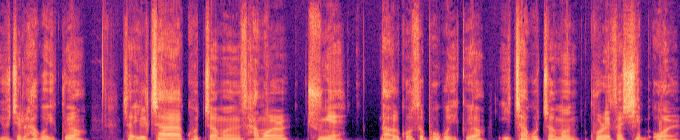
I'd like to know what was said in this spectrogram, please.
유지를 하고 있고요. 자, 1차 고점은 3월 중에 나올 것으로 보고 있고요. 2차 고점은 9월에서 10월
